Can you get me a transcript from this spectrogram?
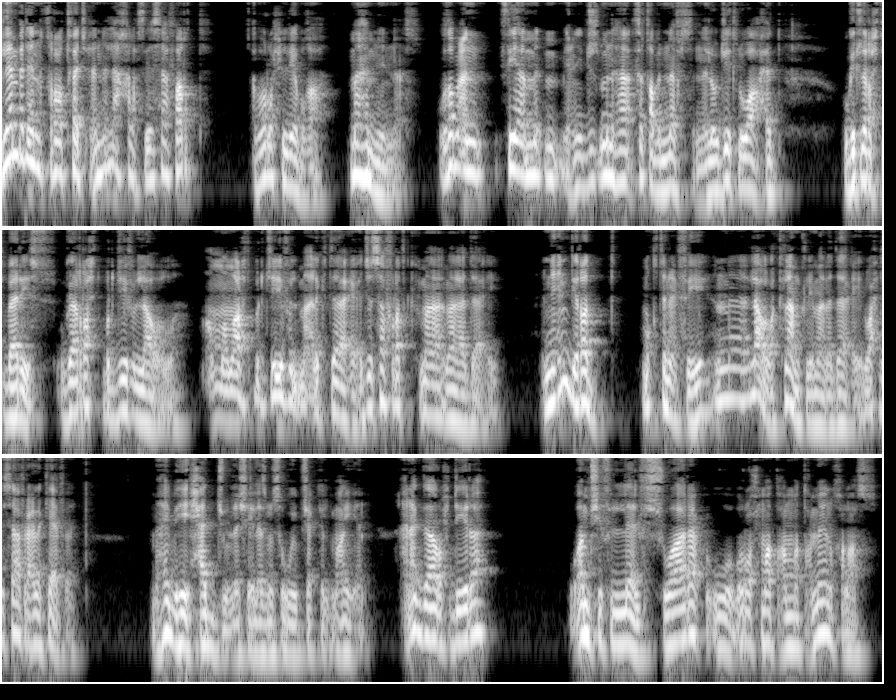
إلين بعدين قررت فجأة إنه لا خلاص إذا سافرت أبغى أروح اللي أبغاه. ما همني الناس. وطبعا فيها يعني جزء منها ثقة بالنفس إنه لو جيت لواحد وقلت له رحت باريس وقال رحت برجيف لا والله. أما ما رحت برجيف ما لك داعي. أجل سفرتك ما, ما لها داعي. إني عندي رد مقتنع فيه انه لا والله كلامك اللي ما له داعي. الواحد يسافر على كيفه. ما هي هي حج ولا شيء لازم اسويه بشكل معين. أنا أقدر أروح ديرة وأمشي في الليل في الشوارع وأروح مطعم مطعمين وخلاص.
